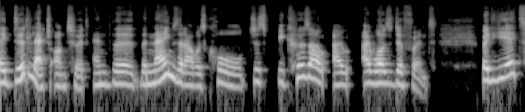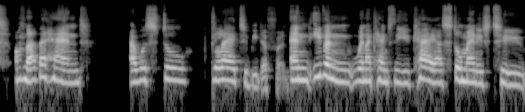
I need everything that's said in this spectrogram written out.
They did latch onto it. And the, the names that I was called just because I, I, I was different. But yet, on the other hand, I was still glad to be different. And even when I came to the UK, I still managed to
